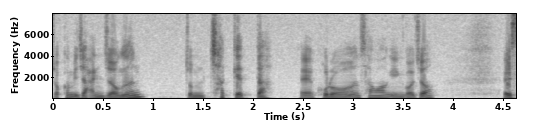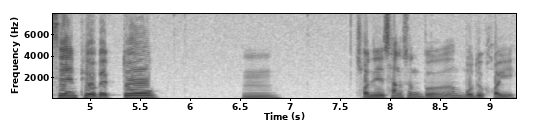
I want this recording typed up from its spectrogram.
조금 이제 안정은 좀 찾겠다. 예, 그런 상황인 거죠. S&P 500도 음, 전일 상승분 모두 거의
